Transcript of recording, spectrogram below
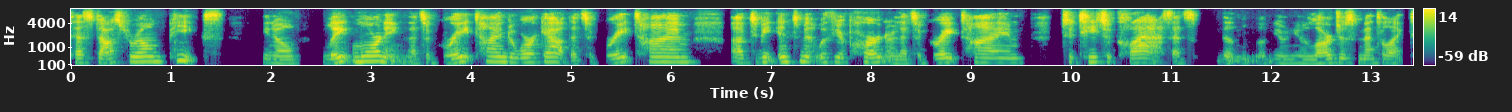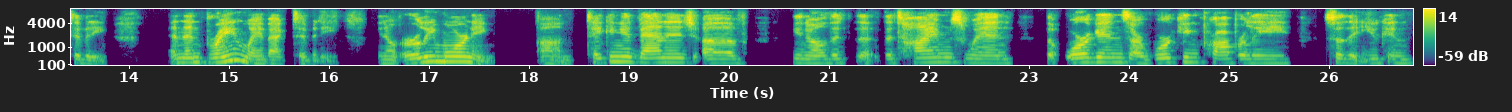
Testosterone peaks. You know, late morning. That's a great time to work out. That's a great time uh, to be intimate with your partner. That's a great time to teach a class. That's the you know, your largest mental activity. And then brainwave activity you know early morning um, taking advantage of you know the, the the times when the organs are working properly so that you can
